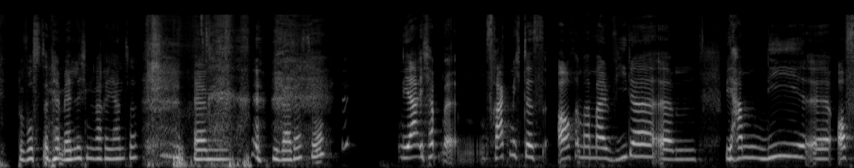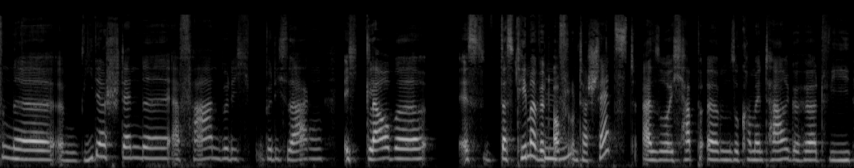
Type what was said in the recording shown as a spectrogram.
bewusst in der männlichen Variante. ähm, wie war das so? Ja, ich habe äh, frag mich das auch immer mal wieder. Ähm, wir haben nie äh, offene ähm, Widerstände erfahren, würde ich würde ich sagen. Ich glaube, es das Thema wird mhm. oft unterschätzt. Also ich habe ähm, so Kommentare gehört wie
